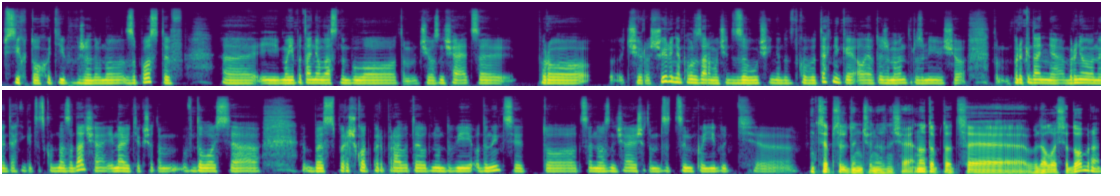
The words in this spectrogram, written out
всі, хто хотів, вже давно запостив. Е, І моє питання, власне, було там, чи означає це про чи розширення плацдарму, чи залучення додаткової техніки, але я в той же момент розумію, що там перекидання броньованої техніки це складна задача, і навіть якщо там вдалося без перешкод переправити одну-дві одиниці, то це не означає, що там за цим поїдуть. Е, це абсолютно нічого не означає. Ну тобто, це вдалося добре.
